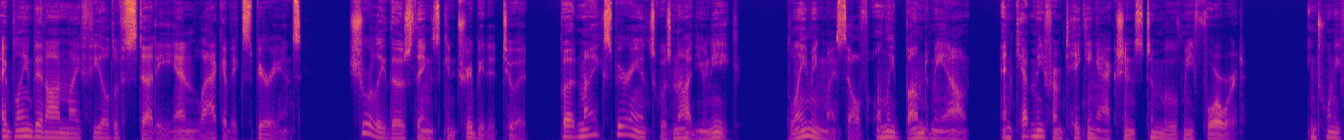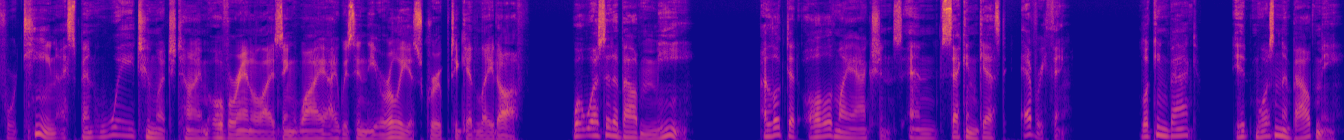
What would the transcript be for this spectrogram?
I blamed it on my field of study and lack of experience. Surely those things contributed to it, but my experience was not unique. Blaming myself only bummed me out and kept me from taking actions to move me forward. In 2014, I spent way too much time overanalyzing why I was in the earliest group to get laid off. What was it about me? I looked at all of my actions and second guessed everything. Looking back, it wasn't about me.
